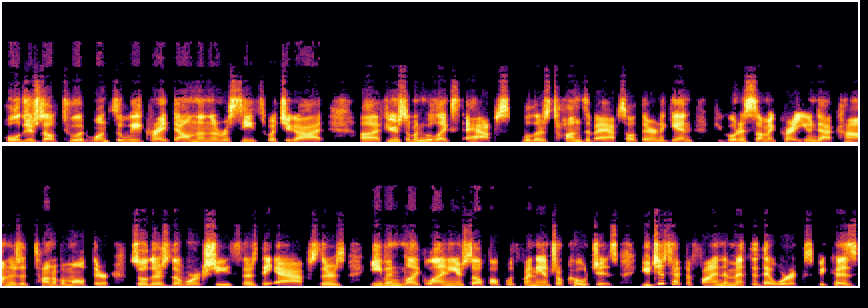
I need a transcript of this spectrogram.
hold yourself to it once a week, write down on the receipts what you got. Uh, if you're someone who likes apps, well, there's tons of apps out there. And again, if you go to summitcreditunion.com, there's a ton of them out there. So there's the worksheets, there's the apps, there's even like lining yourself up with financial coaches. You just have to find the method that works because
